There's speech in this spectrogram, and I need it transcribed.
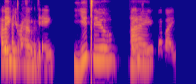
Have a Thank you having fantastic me. day. You too. Thank Bye. you. Bye-bye.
